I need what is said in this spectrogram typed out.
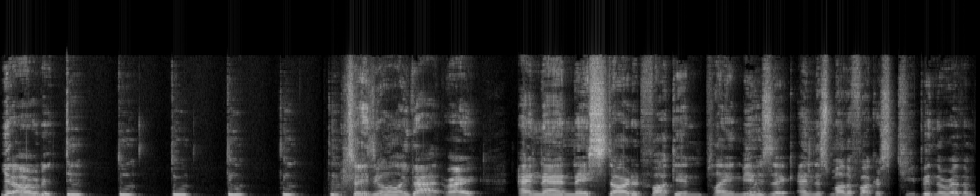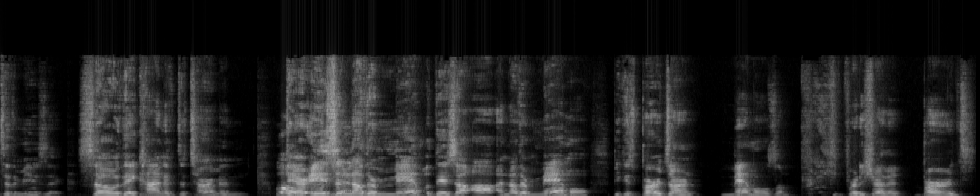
you know it would be doot doot doot doot doot doot. So he's going like that, right? And then they started fucking playing music, and this motherfucker's keeping the rhythm to the music. So they kind of determined there is yeah. another mammal. There's a uh, another mammal because birds aren't mammals. I'm pretty, pretty sure they're birds.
